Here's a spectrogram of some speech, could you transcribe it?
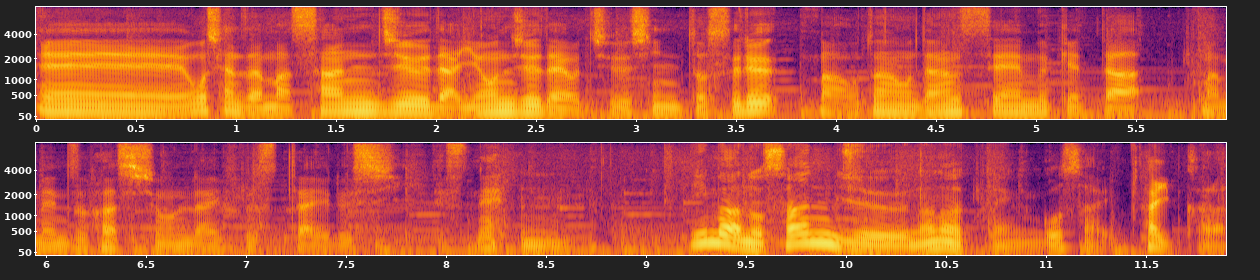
えー、オーシャンズはまあ30代40代を中心とする、まあ、大人の男性向けた、まあ、メンズファッションライフスタイル誌ですね、うん今の37.5歳から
